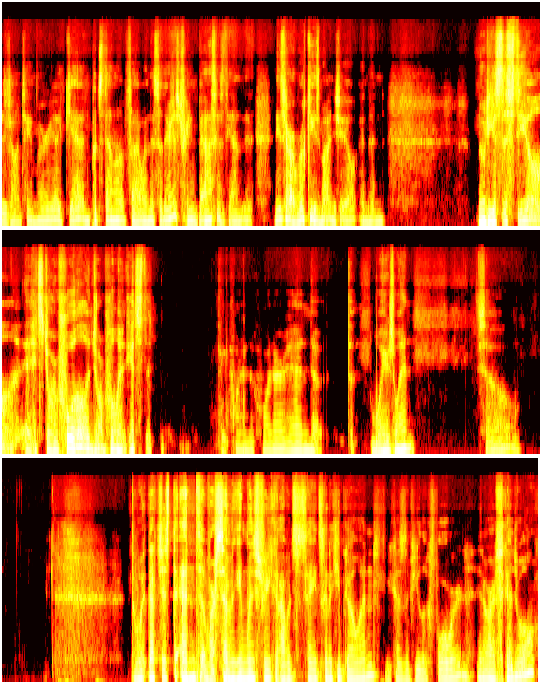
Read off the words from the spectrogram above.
DeJounte Murray again puts them up 5 1. So they're just trading baskets at the end. These are our rookies, mind you. And then Moody gets the steal and hits Jordan Poole, and Jordan Poole gets the three pointer in the corner, and the Warriors win. So that's just the end of our seven game win streak. I would say it's going to keep going because if you look forward in our schedule,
